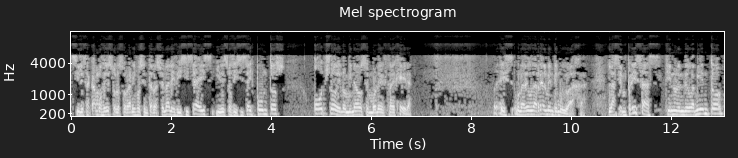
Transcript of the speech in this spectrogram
Si le sacamos de eso los organismos internacionales, 16, y de esos 16 puntos, 8 denominados en moneda extranjera. Es una deuda realmente muy baja. Las empresas tienen un endeudamiento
